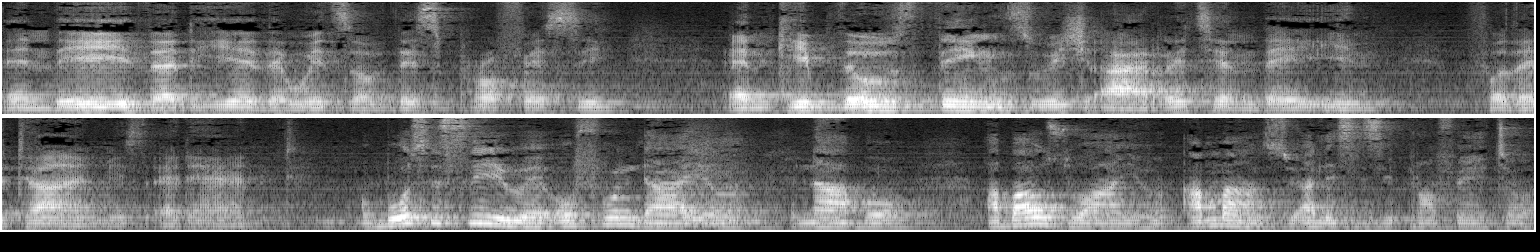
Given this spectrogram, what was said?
and they that hear the words of this prophecy, and keep those things which are written therein, for the time is at hand. Ubusisiwe ofundayo nabo abawuzwayo amazwi alesi siprofeto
